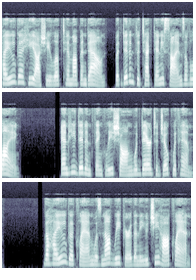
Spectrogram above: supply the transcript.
Hyuga Hiashi looked him up and down, but didn't detect any signs of lying. And he didn't think Li Shang would dare to joke with him. The Hyuga clan was not weaker than the Uchiha clan.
